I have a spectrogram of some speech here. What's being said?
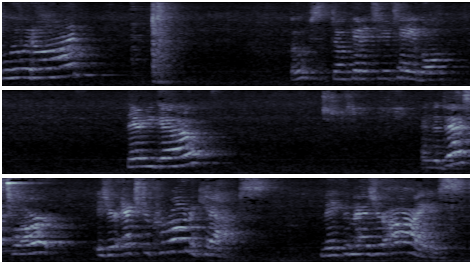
Glue it on. Oops, don't get it to your table. There you go. And the best part is your extra Corona caps. Make them as your eyes.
